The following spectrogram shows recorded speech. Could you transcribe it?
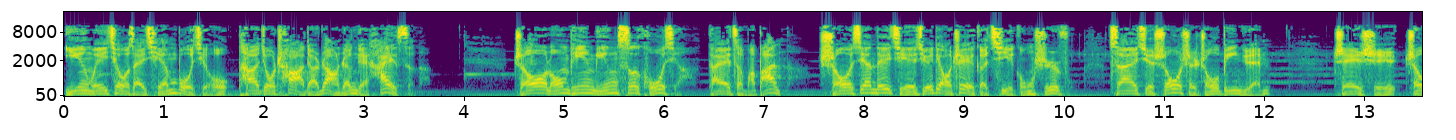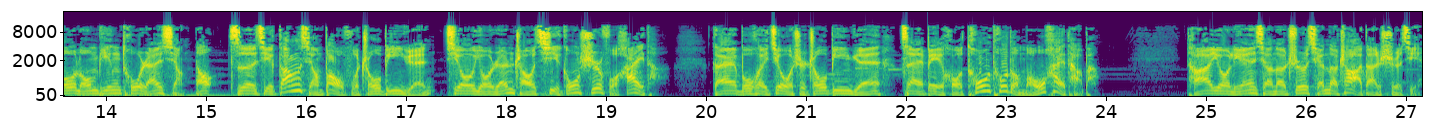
因为就在前不久，他就差点让人给害死了。周龙斌冥思苦想，该怎么办呢？首先得解决掉这个气功师傅，再去收拾周冰原。这时，周龙兵突然想到，自己刚想报复周斌元，就有人找气功师傅害他，该不会就是周斌元在背后偷偷的谋害他吧？他又联想到之前的炸弹事件，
